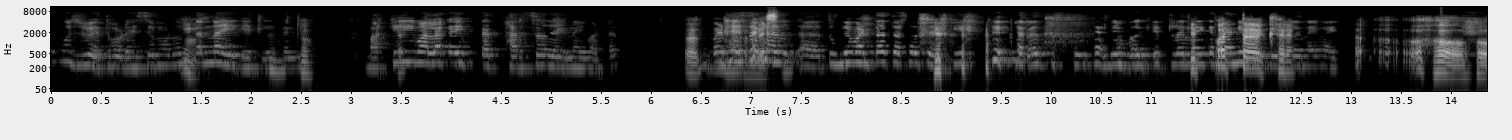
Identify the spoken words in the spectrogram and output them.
उजवे थोडेसे म्हणून. त्यांनाही घेतलं. त्यांनी बाकी मला काही त्यात फारसं हे नाही वाटत पण हे सगळं अं, तुम्ही म्हणता तसंच आहे की खरंच त्याने बघितलं नाही का? कितपत त्यांनी खरं. बघितलं नाही माहिती. हो हो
